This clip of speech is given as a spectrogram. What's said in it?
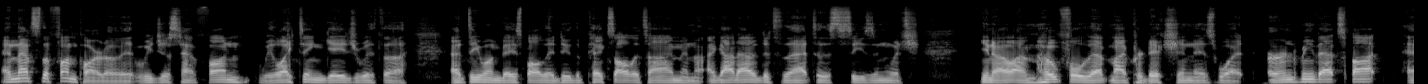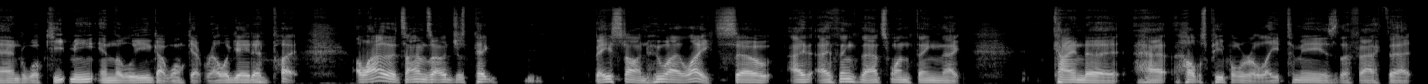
and that's the fun part of it. We just have fun. We like to engage with, uh, at D1 baseball, they do the picks all the time. And I got added to that to this season, which, you know, I'm hopeful that my prediction is what earned me that spot and will keep me in the league. I won't get relegated, but a lot of the times I would just pick based on who I liked. So I, I think that's one thing that kind of ha- helps people relate to me is the fact that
